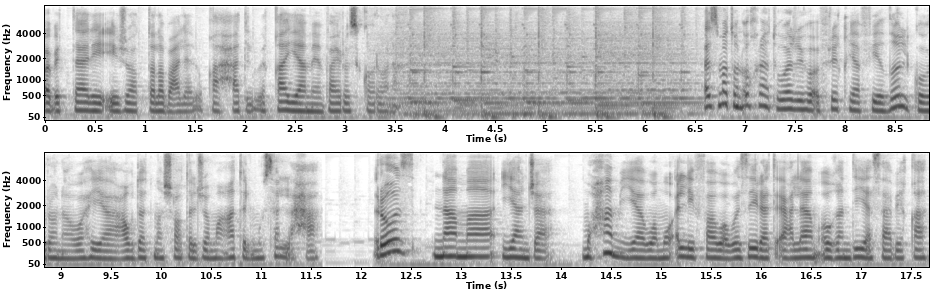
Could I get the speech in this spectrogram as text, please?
وبالتالي إيجاد طلب على لقاحات الوقاية من فيروس كورونا. أزمة أخرى تواجه أفريقيا في ظل كورونا وهي عودة نشاط الجماعات المسلحة. روز ناما يانجا محامية ومؤلفة ووزيرة إعلام أوغندية سابقة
